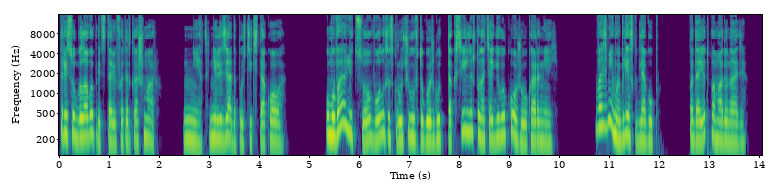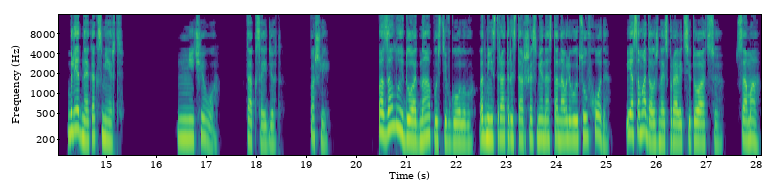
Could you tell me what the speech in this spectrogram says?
Трясу головой, представив этот кошмар. Нет, нельзя допустить такого. Умываю лицо, волосы скручиваю в тугой жгут так сильно, что натягиваю кожу у корней. «Возьми мой блеск для губ», — подает помаду Надя. Бледная, как смерть. «Ничего, так сойдет. Пошли». По залу иду одна, опустив голову. Администраторы и старшая смена останавливаются у входа. Я сама должна исправить ситуацию. Сама.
